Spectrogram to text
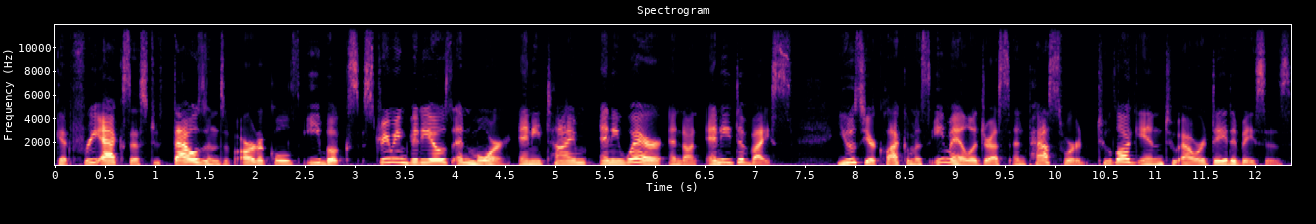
Get free access to thousands of articles, ebooks, streaming videos, and more anytime, anywhere, and on any device. Use your Clackamas email address and password to log in to our databases.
